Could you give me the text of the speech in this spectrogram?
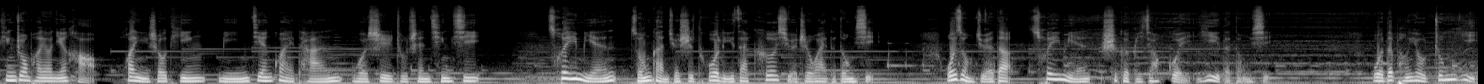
听众朋友您好，欢迎收听《民间怪谈》，我是主持人清晰。催眠总感觉是脱离在科学之外的东西，我总觉得催眠是个比较诡异的东西。我的朋友钟毅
